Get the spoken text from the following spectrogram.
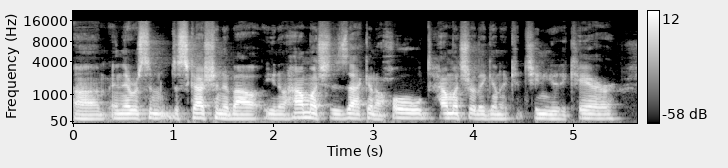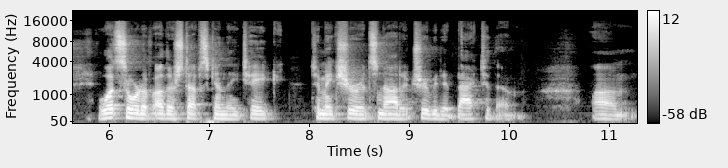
Um, and there was some discussion about, you know, how much is that going to hold? How much are they going to continue to care? What sort of other steps can they take to make sure it's not attributed back to them? Um,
